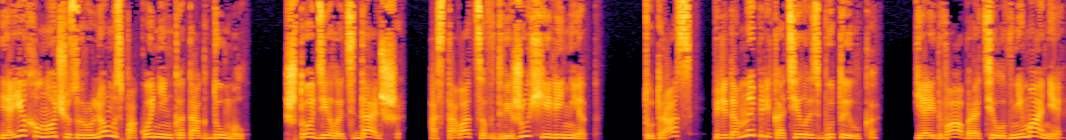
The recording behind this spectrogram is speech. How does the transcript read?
Я ехал ночью за рулем и спокойненько так думал. Что делать дальше? Оставаться в движухе или нет? Тут раз, передо мной перекатилась бутылка. Я едва обратил внимание.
